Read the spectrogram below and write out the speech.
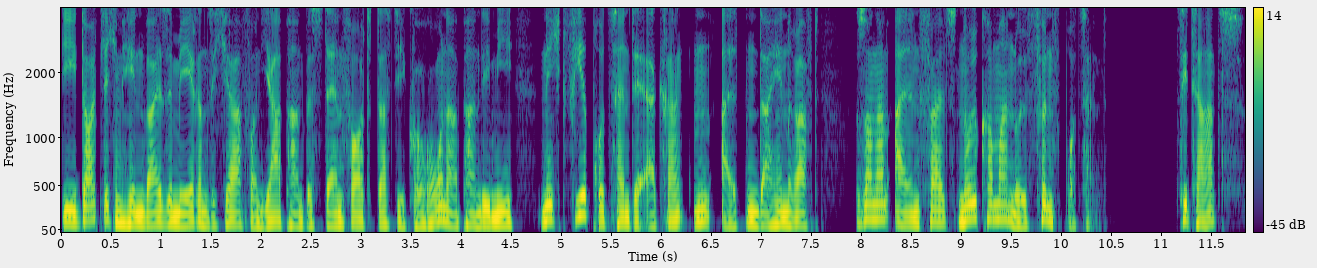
Die deutlichen Hinweise mehren sich ja von Japan bis Stanford, dass die Corona-Pandemie nicht 4% der Erkrankten Alten dahinrafft, sondern allenfalls 0,05%. Zitat:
